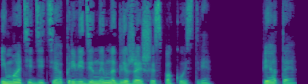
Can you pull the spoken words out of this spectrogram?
и мать и дитя приведены в надлежащее спокойствие. Пятое.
